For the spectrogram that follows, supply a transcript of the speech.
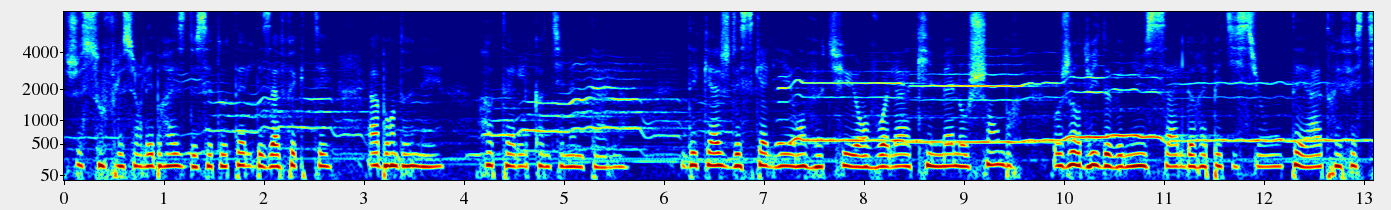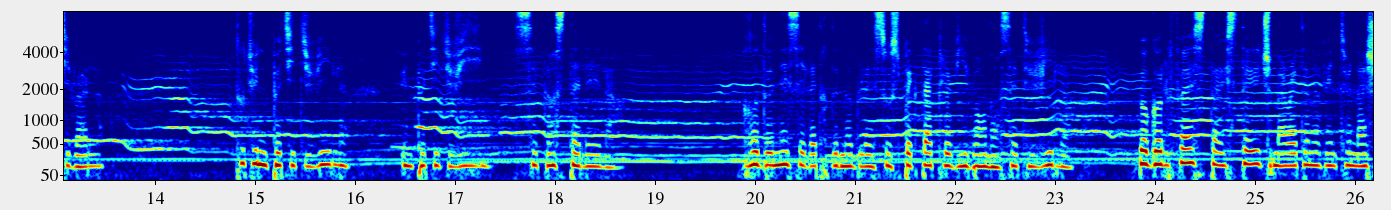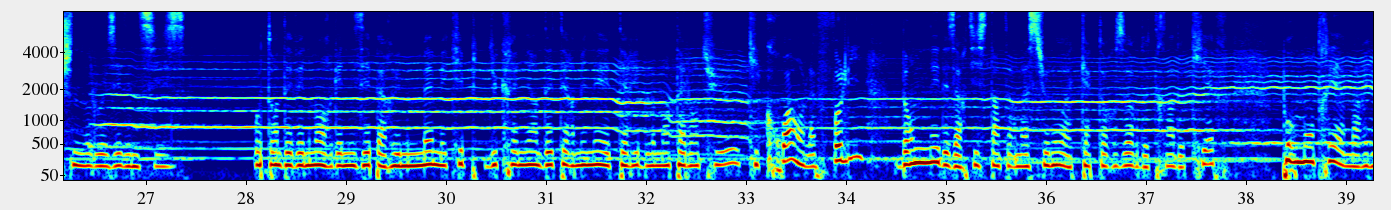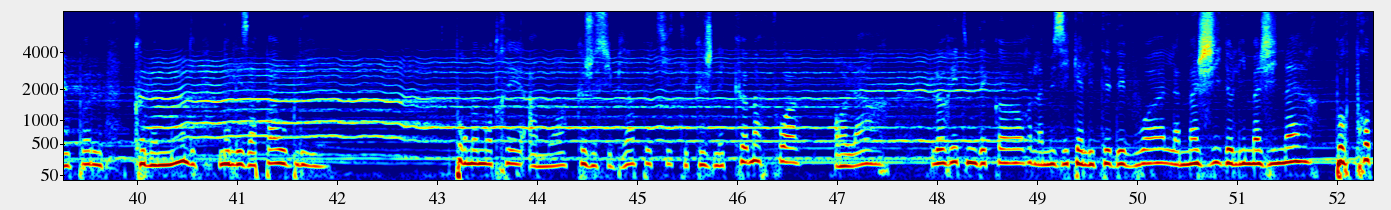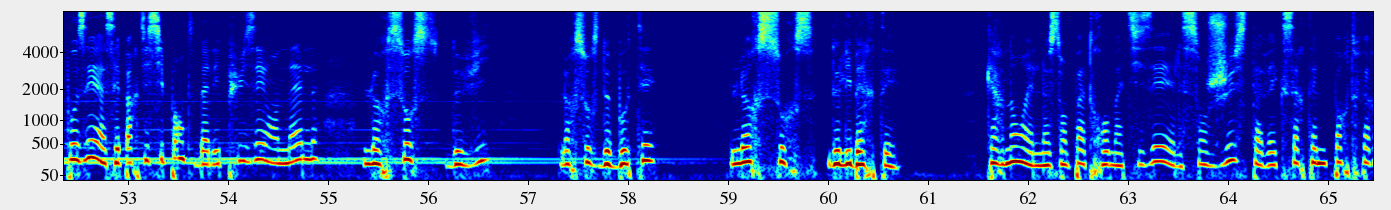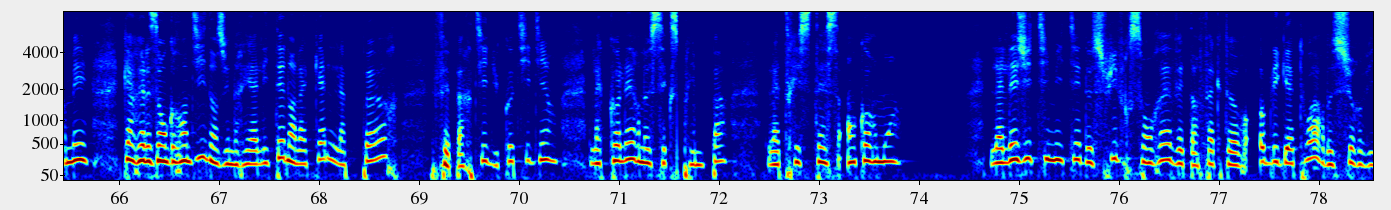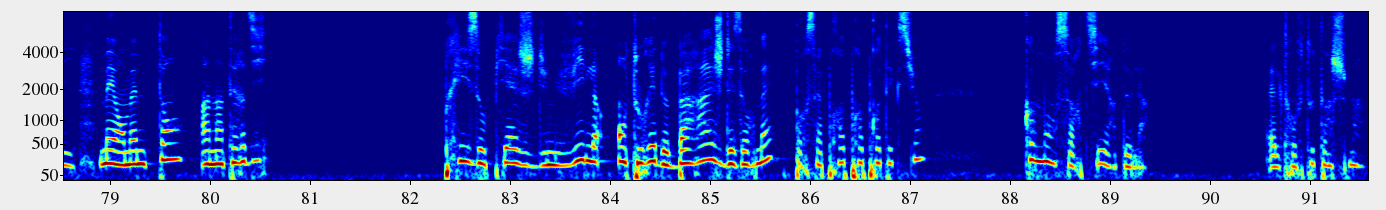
Je souffle sur les braises de cet hôtel désaffecté, abandonné, Hôtel Continental. Des cages d'escalier en veux-tu, en voilà qui mènent aux chambres, aujourd'hui devenues salles de répétition, théâtre et festival. Toute une petite ville, une petite vie s'est installée là. Redonner ses lettres de noblesse au spectacle vivant dans cette ville. Gogolfest I Stage Marathon of International Residencies. Autant d'événements organisés par une même équipe d'Ukrainiens déterminés et terriblement talentueux qui croient en la folie d'emmener des artistes internationaux à 14 heures de train de Kiev pour montrer à Mariupol que le monde ne les a pas oubliés. Pour me montrer à moi que je suis bien petite et que je n'ai que ma foi en l'art, le rythme des corps, la musicalité des voix, la magie de l'imaginaire, pour proposer à ces participantes d'aller puiser en elles leur source de vie leur source de beauté, leur source de liberté. Car non, elles ne sont pas traumatisées, elles sont juste avec certaines portes fermées, car elles ont grandi dans une réalité dans laquelle la peur fait partie du quotidien, la colère ne s'exprime pas, la tristesse encore moins. La légitimité de suivre son rêve est un facteur obligatoire de survie, mais en même temps un interdit. Prise au piège d'une ville entourée de barrages désormais, pour sa propre protection, comment sortir de là? Elle trouve tout un chemin.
